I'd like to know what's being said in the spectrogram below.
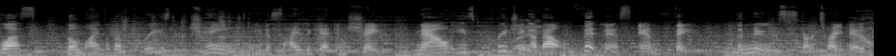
Plus, the life of a priest changed when he decided to get in shape. Now he's preaching about fitness and faith. The news starts right now.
